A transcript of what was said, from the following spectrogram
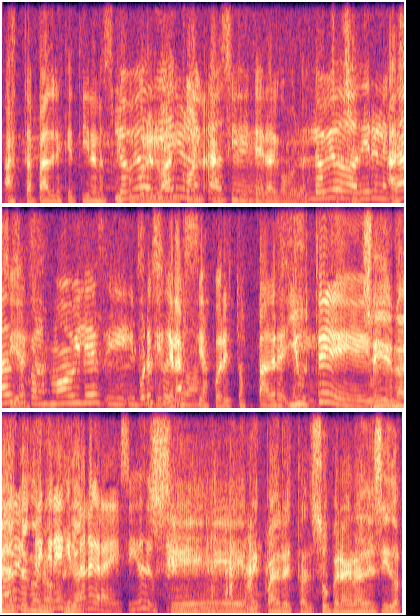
hasta padres que tiran a su Lo hijo por el balcón, así literal como lo Lo veo escuchas. a diario en la Así calle con los móviles y, y por Así eso que digo, gracias por estos padres. Sí. ¿Y usted, Sí, no, yo tengo usted no- cree que yo- están agradecidos? Sí, mis padres están súper agradecidos.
